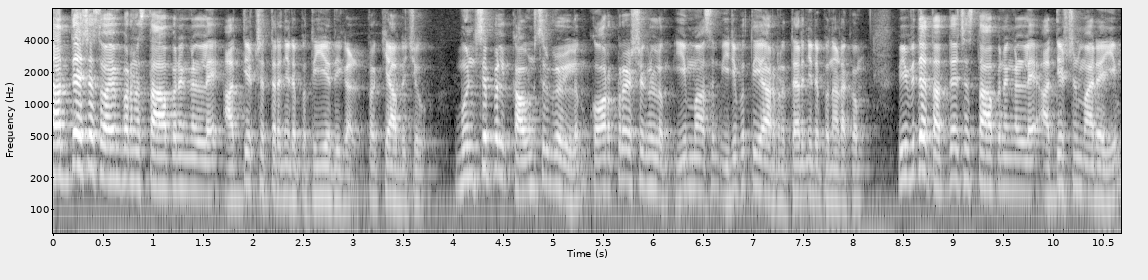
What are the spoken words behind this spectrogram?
തദ്ദേശ സ്വയംഭരണ സ്ഥാപനങ്ങളിലെ അധ്യക്ഷ തെരഞ്ഞെടുപ്പ് തീയതികൾ പ്രഖ്യാപിച്ചു. മുനിസിപ്പൽ കൗൺസിലുകളിലും കോർപ്പറേഷനുകളിലും ഈ മാസം ഇരുപത്തിയാറിന് തെരഞ്ഞെടുപ്പ് നടക്കും. വിവിധ തദ്ദേശ സ്ഥാപനങ്ങളിലെ അധ്യക്ഷന്മാരെയും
